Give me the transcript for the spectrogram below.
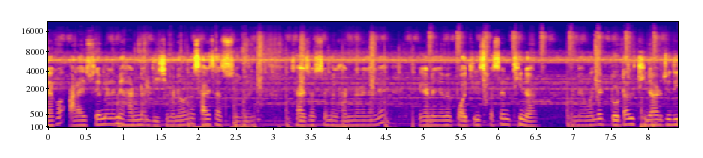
দেখো আড়াইশো এমএল আমি হান্নার দিয়েছি মানে হলো সাড়ে সাতশো এমএল সাড়ে সাতশো এম এল হান্নার গেলে এখানে যাবে পঁয়ত্রিশ পার্সেন্ট থিনার। মানে আমাদের টোটাল থিনার যদি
